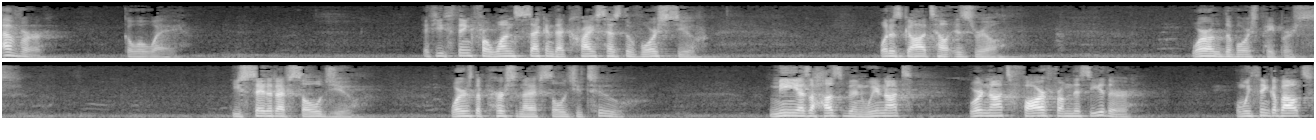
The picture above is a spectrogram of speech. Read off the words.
ever go away. If you think for one second that Christ has divorced you, what does God tell Israel? Where are the divorce papers? You say that I've sold you. Where's the person that I've sold you to? Me as a husband, we're not, we're not far from this either. When we think about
